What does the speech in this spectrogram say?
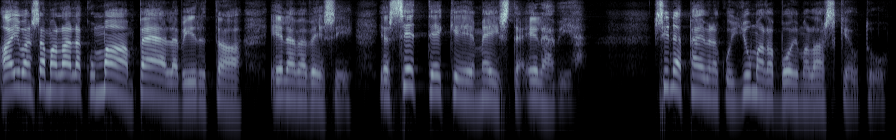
aivan samalla lailla kuin maan päällä virtaa elävä vesi. Ja se tekee meistä eläviä. Sinä päivänä, kun Jumalan voima laskeutuu,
